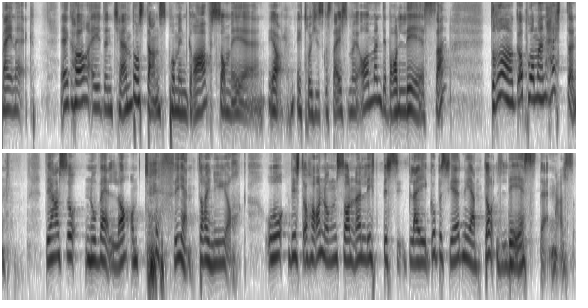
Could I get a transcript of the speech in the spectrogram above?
Mener jeg. Jeg har Aiden Chambers dans på min grav, som er ja, Jeg tror ikke jeg skal si så mye om den, det er bare å lese den. 'Drager på Manhattan'. Det er altså noveller om tøffe jenter i New York. Og hvis du har noen sånne litt bleike og beskjedne jenter, les den, altså.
